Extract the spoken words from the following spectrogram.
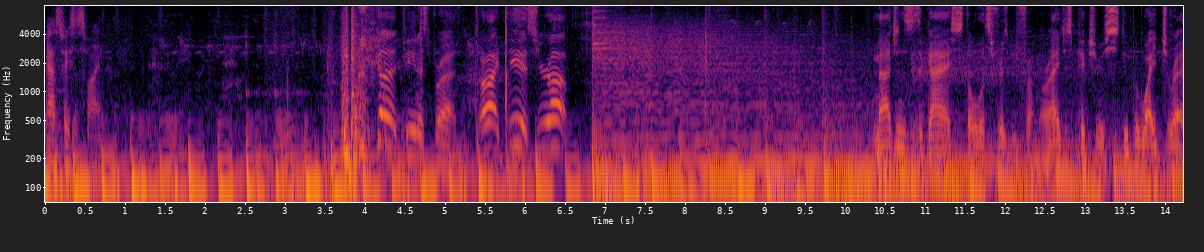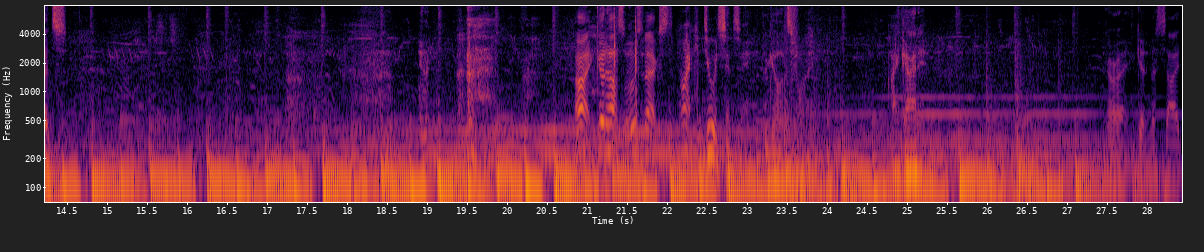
Assface is fine. Good, penis breath. All right, Diaz, you're up. Imagine this is the guy I stole this frisbee from, all right? Just picture his stupid white dreads. All right, good hustle. Who's next? No, I can do it, Sensei. Miguel, it's fine. I got it. All right, getting aside.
